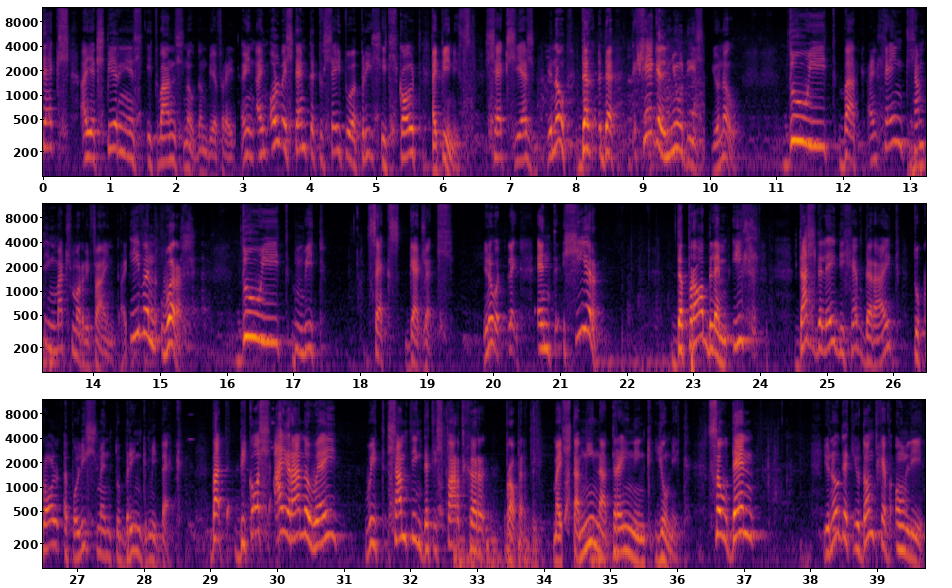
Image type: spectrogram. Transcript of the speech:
sex, I experienced it once. No, don't be afraid. I mean, I'm always tempted to say to a priest, it's called my penis. Sex, yes. You know, the, the Hegel knew this, you know. Do it, but I'm saying something much more refined. Even worse, do it with sex gadgets. You know what? Like, and here, the problem is, does the lady have the right to call a policeman to bring me back? But because I ran away with something that is part her property, my stamina training unit. So then, you know that you don't have only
